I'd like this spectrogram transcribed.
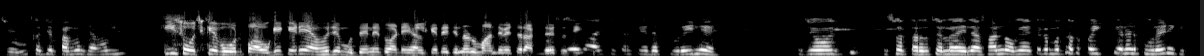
ਜੀ ਕਦੇ ਪਾਵਾਂ ਜਾਵਾਂਗੇ ਕੀ ਸੋਚ ਕੇ ਵੋਟ ਪਾਓਗੇ? ਕਿਹੜੇ ਇਹੋ ਜਿਹੇ ਮੁੱਦੇ ਨੇ ਤੁਹਾਡੇ ਹਲਕੇ ਤੇ ਜਿਨ੍ਹਾਂ ਨੂੰ ਮਨ ਦੇ ਵਿੱਚ ਰੱਖਦੇ ਹੋ ਤੁਸੀਂ? ਅੱਜ ਤੱਕ ਕੇ ਦੇ ਪੂਰੇ ਹੀ ਨੇ ਜੋ 70 ਚੱਲ ਰਹੇ ਨੇ ਸਾਨੂੰ ਹੋ ਗਏ ਤੇ ਮਤਲਬ ਕੋਈ ਇਹਨਾਂ ਨੇ ਪੂਰੇ ਨਹੀਂ ਕੀਤਾ।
